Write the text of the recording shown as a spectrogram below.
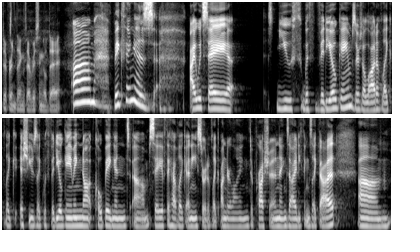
different things every single day. Um, big thing is, I would say, youth with video games. There's a lot of like like issues like with video gaming, not coping, and um, say if they have like any sort of like underlying depression, anxiety, things like that. Um,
